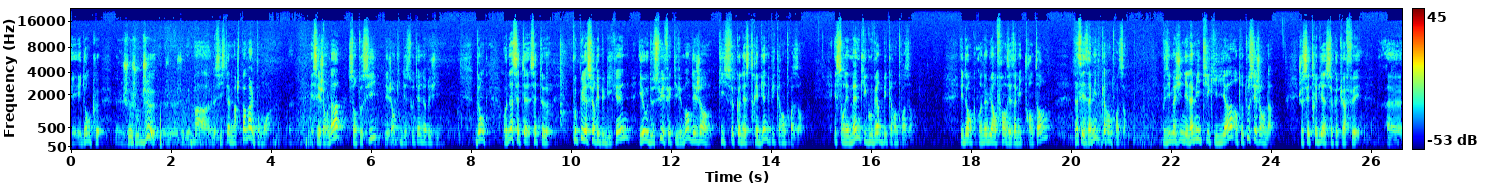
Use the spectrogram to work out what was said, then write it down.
et, donc euh, je joue le jeu. Le système marche pas mal pour moi. Hein. Et ces gens-là sont aussi des gens qui soutiennent le régime. Donc, on a cette, population républicaine et au-dessus, effectivement, des gens qui se connaissent très bien depuis 43 ans. Et sont les mêmes qui gouvernent depuis 43 ans. Et donc, on a eu en France des amis de 30 ans, là, c'est des amis de 43 ans. Vous imaginez l'amitié qu'il y a entre tous ces gens-là. Je sais très bien ce que tu as fait, euh,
